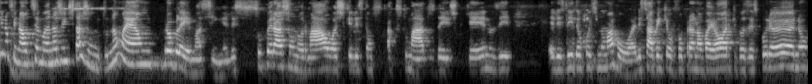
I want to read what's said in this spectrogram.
E no final de semana a gente está junto. Não é um problema, assim. Eles super acham normal, acho que eles estão acostumados desde pequenos e, eles lidam com isso numa boa. Eles sabem que eu vou para Nova York duas vezes por ano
